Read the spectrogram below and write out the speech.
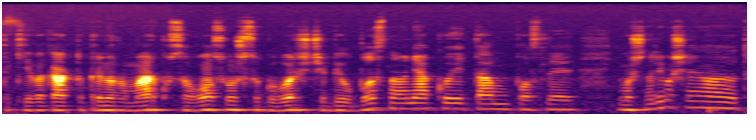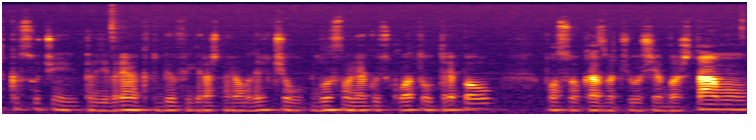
такива, както примерно Марко Салон, също се говореше, че бил блъснал някой там, после имаше, нали имаше такъв случай преди време, като бил в играч на Реал Мадрид, че блъснал някой с колата, отрепал, после оказва, че уж е баща му,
